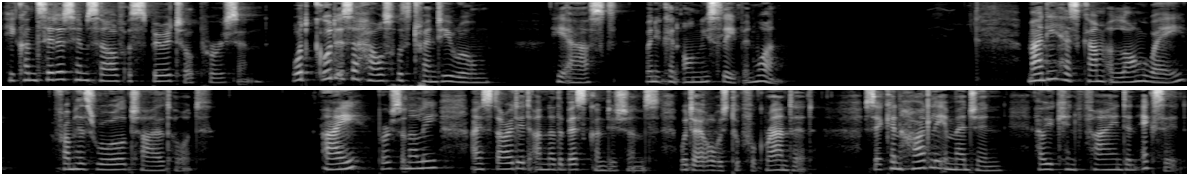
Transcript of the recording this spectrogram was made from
He considers himself a spiritual person. What good is a house with 20 room? He asks, when you can only sleep in one. Mahdi has come a long way from his rural childhood. I, personally, I started under the best conditions, which I always took for granted. So I can hardly imagine how you can find an exit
